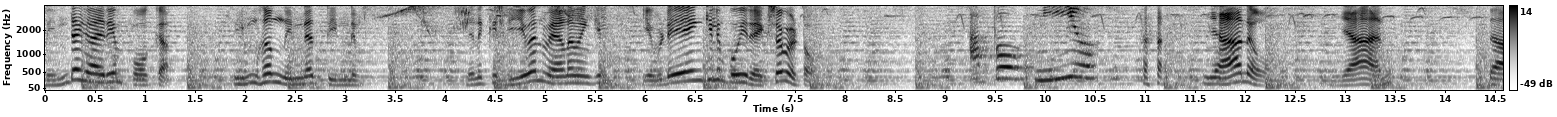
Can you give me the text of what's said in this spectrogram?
നിന്റെ കാര്യം പോക്ക. സിംഹം നിന്നെ തിന്നും. നിനക്ക് ജീവൻ വേണമെങ്കിൽ എവിടെയെങ്കിലും പോയി രക്ഷപ്പെട്ടോ. അപ്പോ നീയോ? ഞാനോ? ഞാൻ? ദാ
